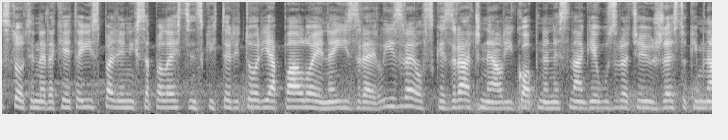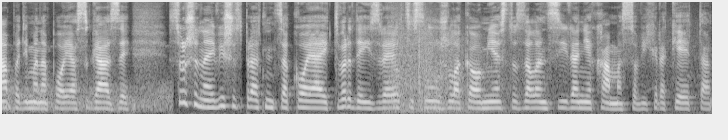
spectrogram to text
Stotine raketa ispaljenih sa palestinskih teritorija palo je na Izrael. Izraelske zračne, ali i kopnene snage uzvraćaju žestokim napadima na pojas Gaze. Srušena je više spratnica koja je tvrde Izraelci služila kao mjesto za lansiranje Hamasovih raketa.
